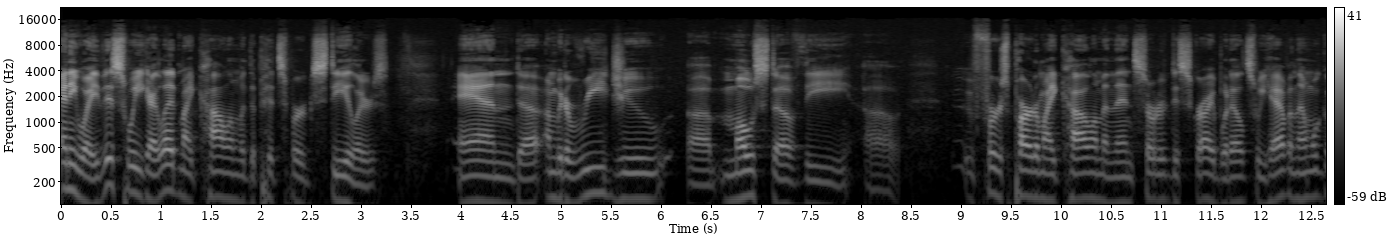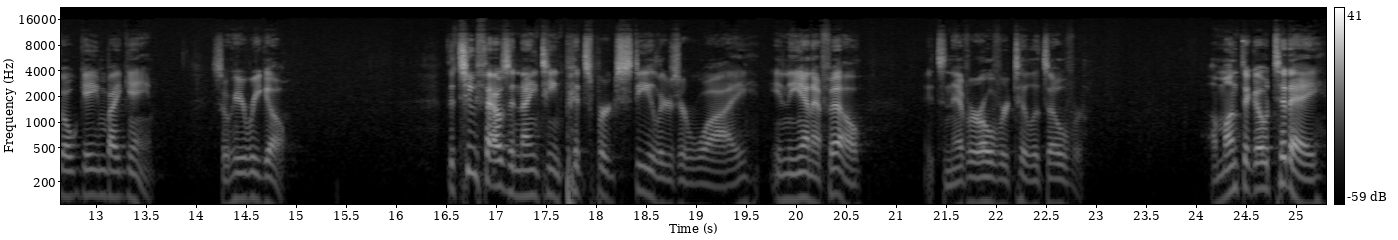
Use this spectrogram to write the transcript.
Anyway, this week I led my column with the Pittsburgh Steelers, and uh, I'm going to read you uh, most of the uh, first part of my column and then sort of describe what else we have, and then we'll go game by game. So here we go. The 2019 Pittsburgh Steelers are why, in the NFL, it's never over till it's over. A month ago today,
